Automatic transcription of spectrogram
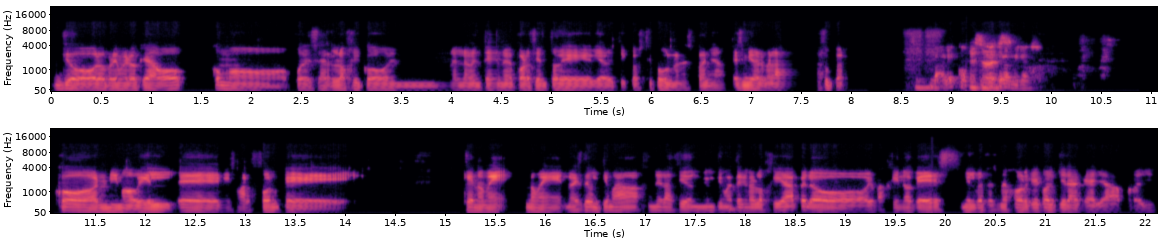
Yo lo primero que hago como puede ser lógico en el 99% de diabéticos tipo 1 en España, es mirarme el azúcar. Vale, ¿cómo te lo miras? Con mi móvil, eh, mi smartphone, que, que no, me, no, me, no es de última generación ni última tecnología, pero imagino que es mil veces mejor que cualquiera que haya por allí.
